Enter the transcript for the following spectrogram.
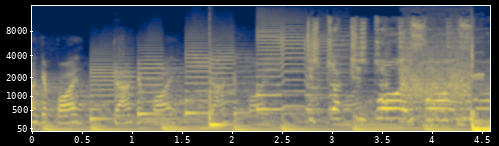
Danke, boy, danke, boy, danke, boy. Destruction Boys. boys.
